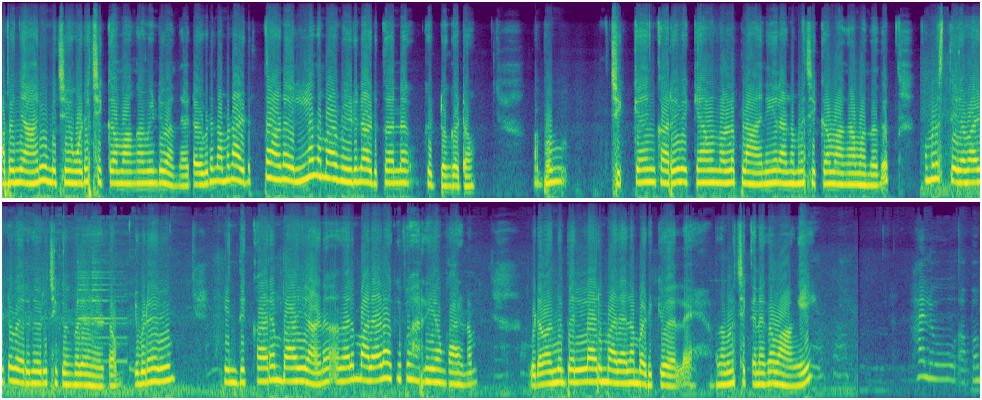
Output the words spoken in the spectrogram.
അപ്പം ഞാനും ഉമ്മച്ചയും കൂടെ ചിക്കൻ വാങ്ങാൻ വേണ്ടി വന്നു കേട്ടോ ഇവിടെ നമ്മുടെ അടുത്താണ് എല്ലാം നമ്മുടെ വീടിന് അടുത്ത് തന്നെ കിട്ടും കേട്ടോ. അപ്പം ചിക്കൻ കറി വെക്കാമെന്നുള്ള പ്ലാനിങ്ങിലാണ് നമ്മൾ ചിക്കൻ വാങ്ങാൻ വന്നത്. നമ്മൾ സ്ഥിരമായിട്ട് വരുന്ന ഒരു ചിക്കൻ കറിയാണ് കേട്ടോ. ഇവിടെ ഒരു ഹിന്ദിക്കാരൻ ബായിയാണ് എന്നാലും മലയാളമൊക്കെ ഇപ്പോൾ അറിയാം കാരണം ഇവിടെ വന്നിപ്പോൾ എല്ലാവരും മലയാളം പഠിക്കുമല്ലേ അപ്പം നമ്മൾ ചിക്കനൊക്കെ വാങ്ങി. ഹലോ അപ്പം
